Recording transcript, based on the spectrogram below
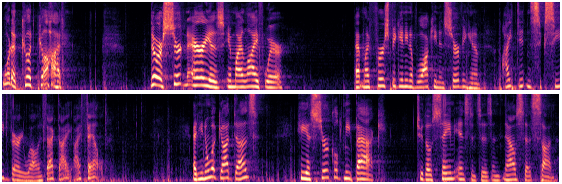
what a good God. There are certain areas in my life where, at my first beginning of walking and serving Him, I didn't succeed very well. In fact, I, I failed. And you know what God does? He has circled me back to those same instances and now says, Son,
